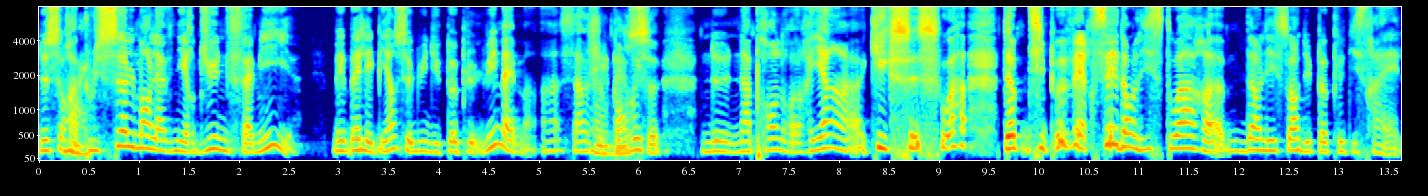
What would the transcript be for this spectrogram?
ne sera plus seulement l'avenir d'une famille, mais bel et bien celui du peuple lui-même. Hein. Ça, je eh ben pense, ne n'apprendre rien à qui que ce soit d'un petit peu versé dans l'histoire, euh, dans l'histoire du peuple d'Israël.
